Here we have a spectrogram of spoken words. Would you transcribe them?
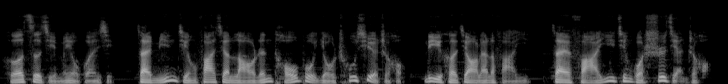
和自己没有关系。在民警发现老人头部有出血之后，立刻叫来了法医。在法医经过尸检之后，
